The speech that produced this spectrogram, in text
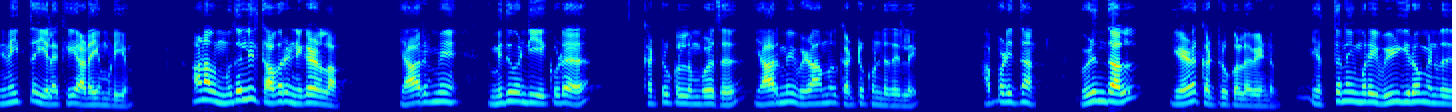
நினைத்த இலக்கை அடைய முடியும். ஆனால் முதலில் தவறு நிகழலாம். யாருமே மிதுவண்டியை கூட கற்றுக்கொள்ளும் பொழுது யாருமே விழாமல் கற்றுக்கொண்டதில்லை. அப்படித்தான் விழுந்தால் எழ கற்றுக்கொள்ள வேண்டும். எத்தனை முறை வீழ்கிறோம் என்பது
